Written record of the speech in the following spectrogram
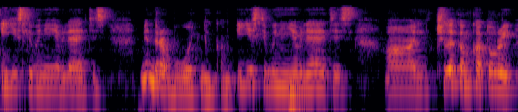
И если вы не являетесь медработником, и если вы не являетесь а, человеком, который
